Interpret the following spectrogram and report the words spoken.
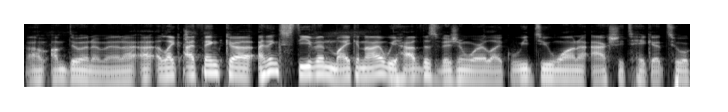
I'm, I'm doing it, man. I, I like. I think. Uh, I think Steven, Mike, and I we have this vision where like we do want to actually take it to a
